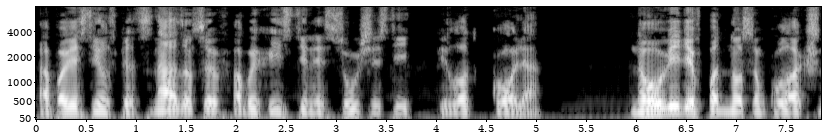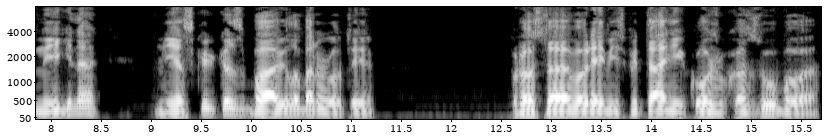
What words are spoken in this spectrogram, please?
оповестил спецназовцев об их истинной сущности пилот Коля. Но, увидев под носом кулак Шныгина, несколько сбавил обороты. Просто во время испытаний кожуха Зубова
